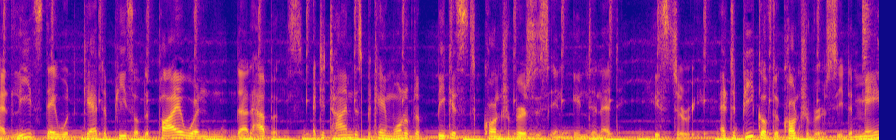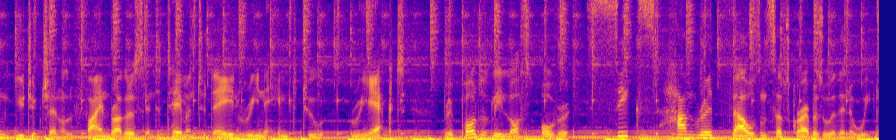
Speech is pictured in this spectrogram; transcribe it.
at least they would get a piece of the pie when that happens. At the time, this became one of the biggest controversies in internet history. At the peak of the controversy, the main YouTube channel Fine Brothers Entertainment Today, renamed to React, reportedly lost over 600,000 subscribers within a week.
